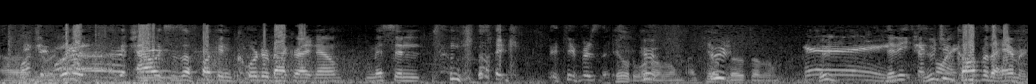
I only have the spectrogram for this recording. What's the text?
Uh, Watch it, Look at. Alex is a fucking quarterback right now, missing like 50%. killed one Who- of them. I killed who- both of them. who- Yay! Did he? Who'd you call for the hammer?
